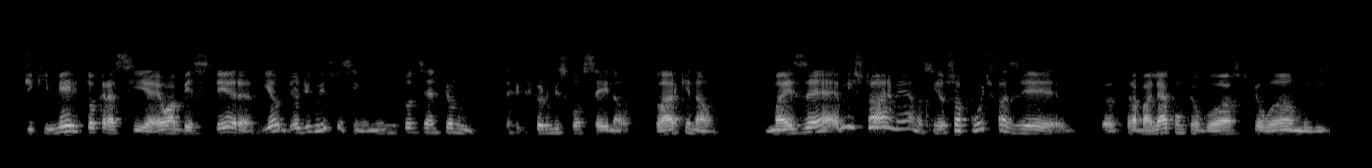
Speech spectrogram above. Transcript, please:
de que meritocracia é uma besteira, e eu, eu digo isso assim, não estou dizendo que eu, não, que eu não me esforcei, não. Claro que não. Mas é minha história mesmo. Assim, eu só pude fazer, trabalhar com o que eu gosto, que eu amo, e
